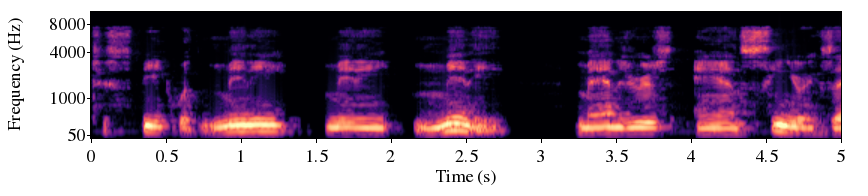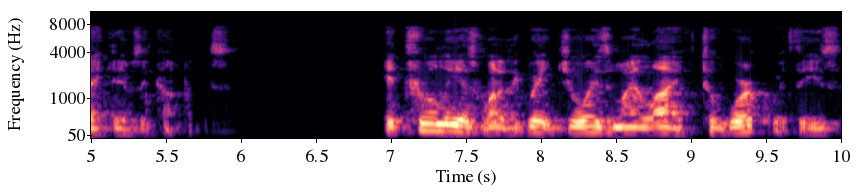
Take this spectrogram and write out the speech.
to speak with many, many, many managers and senior executives in companies. It truly is one of the great joys of my life to work with these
